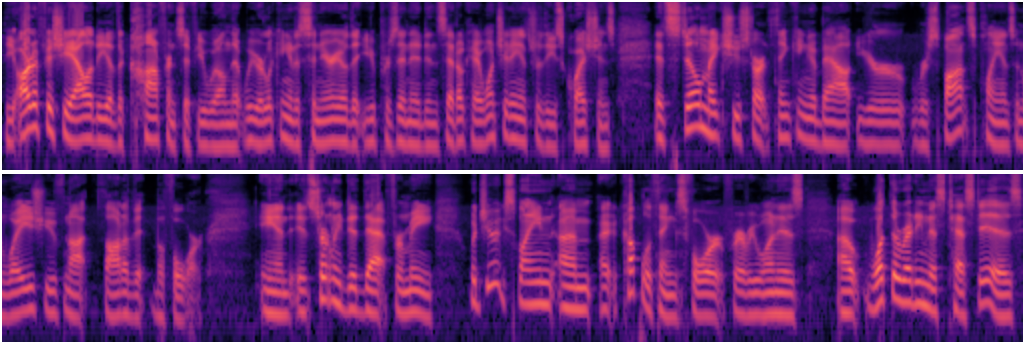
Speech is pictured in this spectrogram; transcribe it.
the artificiality of the conference, if you will, and that we were looking at a scenario that you presented and said, okay, I want you to answer these questions. It still makes you start thinking about your response plans in ways you've not thought of it before and it certainly did that for me. Would you explain um, a couple of things for for everyone? Is uh, what the readiness test is,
